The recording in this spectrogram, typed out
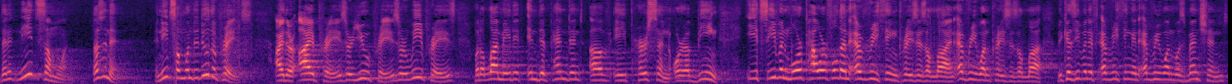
then it needs someone, doesn't it? It needs someone to do the praise. Either I praise, or you praise, or we praise, but Allah made it independent of a person or a being. It's even more powerful than everything praises Allah and everyone praises Allah. Because even if everything and everyone was mentioned,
